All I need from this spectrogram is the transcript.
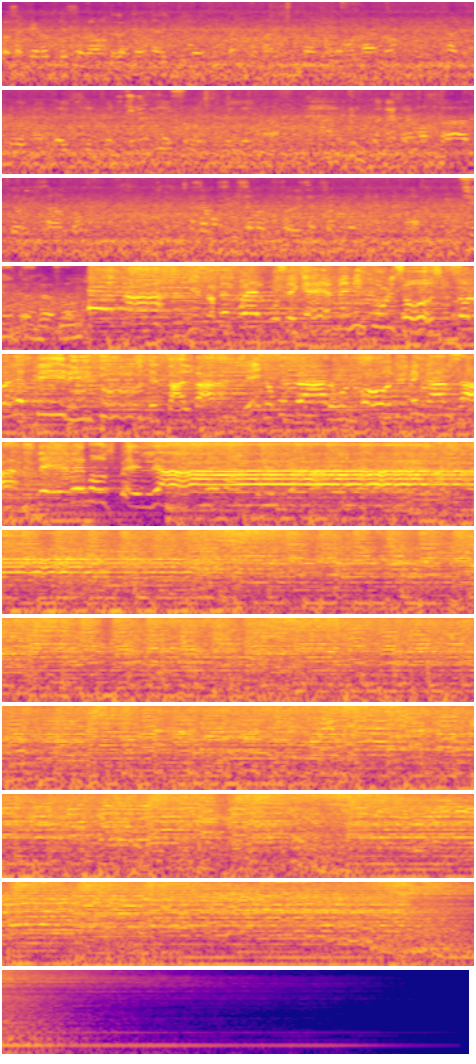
Pasajeros que hablamos de la cabina de piloto, más, estamos para volarlo a altitud de 37 pies sobre el nivel del mar. Estamos aterrizando, estamos iniciando nuestra descenso en Mientras el cuerpo se queme en impulsos, solo el espíritu te salva. Ellos sembraron odio y venganza, debemos pelear.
